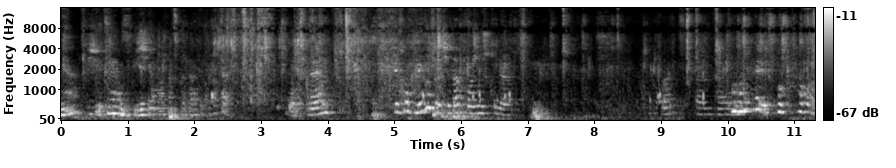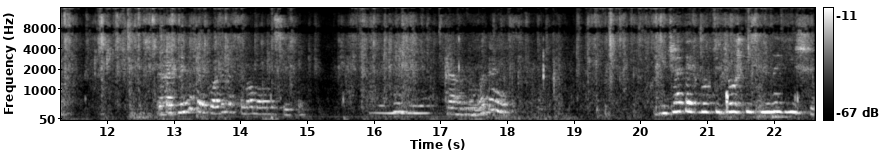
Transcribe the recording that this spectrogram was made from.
читання, ще книгу можна сказати про це. Добре. Таку книгу прочитав кожен школяр. Така книга перекладена всіма мовами світу. Дівчата і хлопці трошки сміливіше.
